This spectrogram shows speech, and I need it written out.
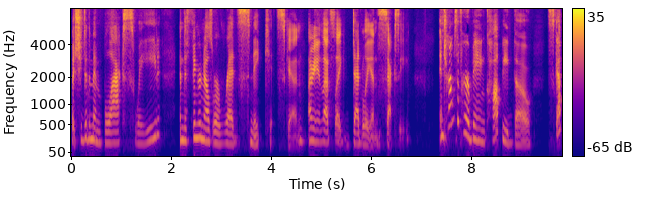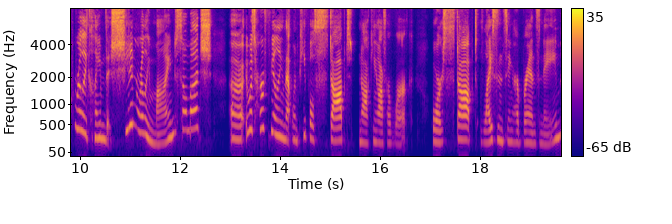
but she did them in black suede. And the fingernails were red snake kit skin. I mean, that's like deadly and sexy. In terms of her being copied, though, Schiaparelli claimed that she didn't really mind so much. Uh, it was her feeling that when people stopped knocking off her work or stopped licensing her brand's name,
